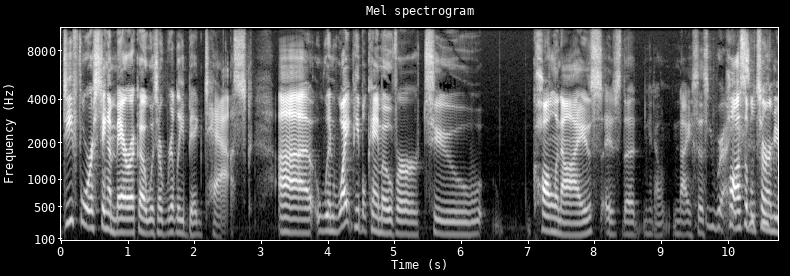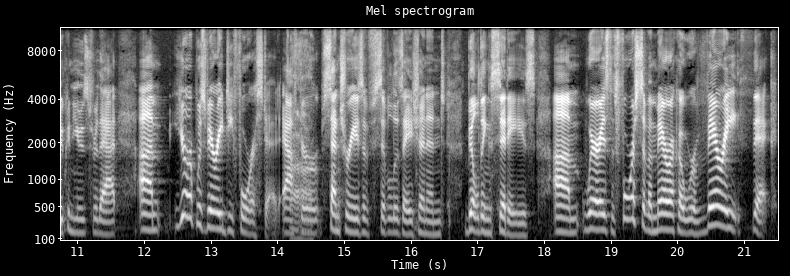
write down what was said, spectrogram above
deforesting America was a really big task. Uh, when white people came over to colonize is the you know nicest right. possible term you can use for that. Um, Europe was very deforested after uh-huh. centuries of civilization and building cities, um, whereas the forests of America were very thick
